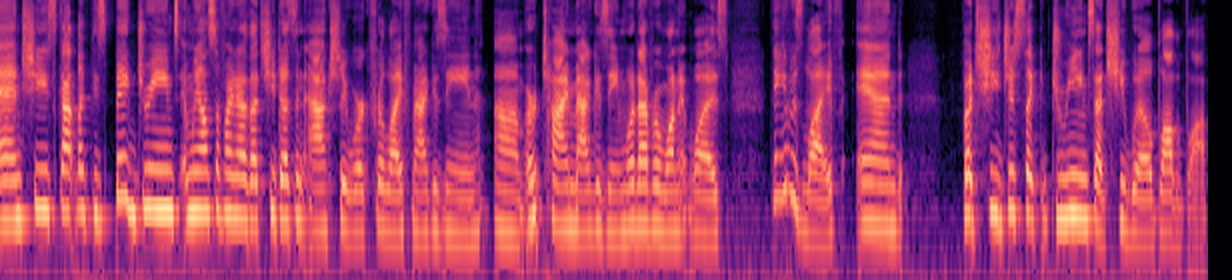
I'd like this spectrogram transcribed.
and she's got like these big dreams and we also find out that she doesn't actually work for life magazine um, or time magazine whatever one it was think it was life and but she just like dreams that she will blah blah blah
